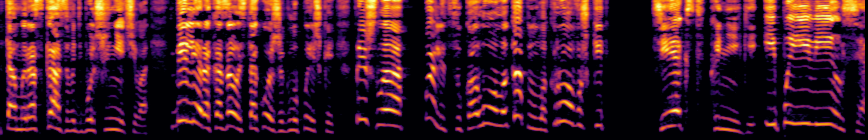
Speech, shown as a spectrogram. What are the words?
там и рассказывать больше нечего. Белер оказалась такой же глупышкой. Пришла, палец уколола, капнула кровушки. Текст в книге и появился.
